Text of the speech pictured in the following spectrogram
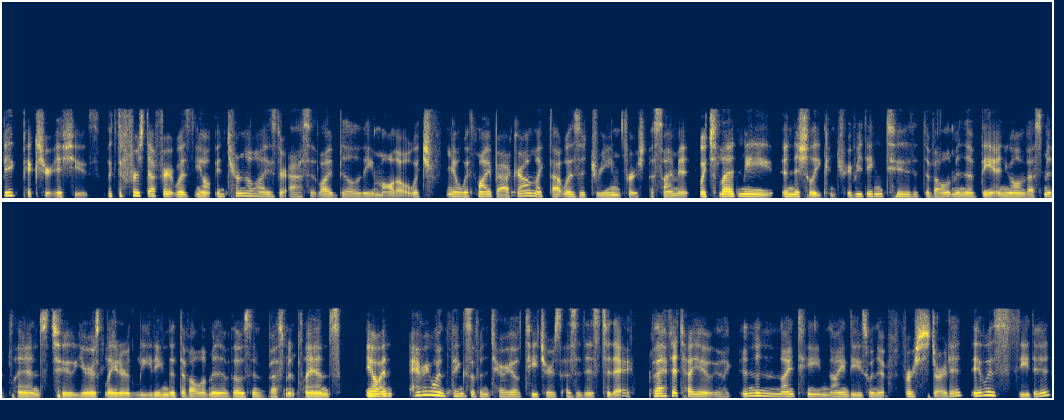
big picture issues. Like the first effort was, you know, internalize their asset liability model, which, you know, with my background, like that was a dream first assignment, which led me initially contributing to the development of the annual investment plans to years later leading the development of those investment plans. You know, and everyone thinks of Ontario teachers as it is today. But I have to tell you, like in the 1990s, when it first started, it was seeded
